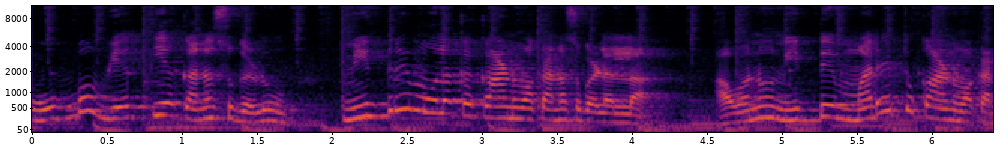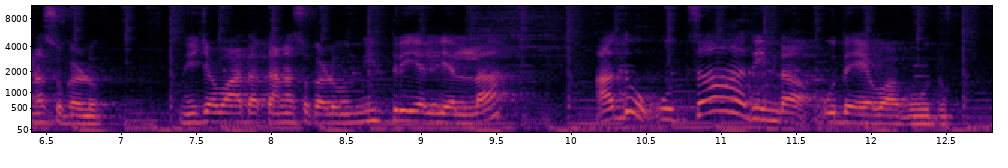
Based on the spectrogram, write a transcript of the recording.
ಒಬ್ಬ ವ್ಯಕ್ತಿಯ ಕನಸುಗಳು ನಿದ್ರೆ ಮೂಲಕ ಕಾಣುವ ಕನಸುಗಳಲ್ಲ. ಅವನು ನಿದ್ದೆ ಮರೆತು ಕಾಣುವ ಕನಸುಗಳು. ನಿಜವಾದ ಕನಸುಗಳು ನಿದ್ರೆಯಲ್ಲ ಅದು ಉತ್ಸಾಹದಿಂದ ಉದಯವಾಗುವುದು.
